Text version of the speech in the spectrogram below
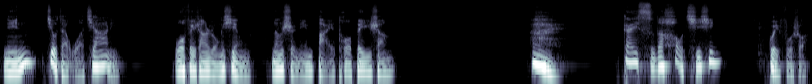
您就在我家里，我非常荣幸能使您摆脱悲伤。”唉，该死的好奇心，贵妇说。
